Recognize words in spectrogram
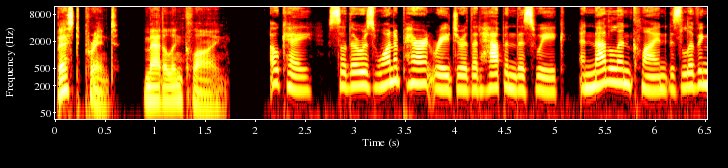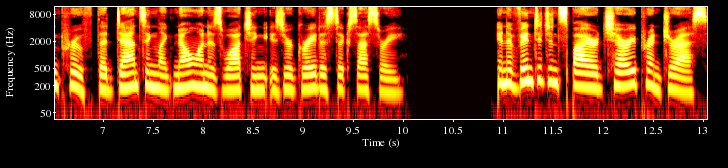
Best print, Madelyn Cline. Okay, so there was one apparent rager that happened this week, and Madelyn Cline is living proof that dancing like no one is watching is your greatest accessory. In a vintage inspired cherry print dress,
